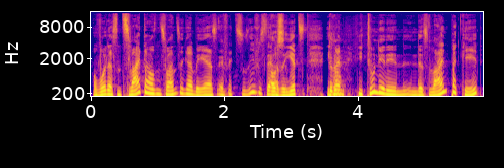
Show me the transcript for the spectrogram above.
Obwohl das ein 2020er BASF exklusiv ist. Der also jetzt, ich genau. meine, die tun den in, in das Weinpaket,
